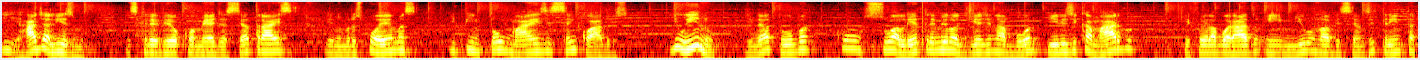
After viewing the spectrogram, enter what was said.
e radialismo. Escreveu comédias teatrais, inúmeros poemas e pintou mais de 100 quadros. E o hino de Indaiatuba, com sua letra e melodia de Nabor Pires de Camargo, que foi elaborado em 1930,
